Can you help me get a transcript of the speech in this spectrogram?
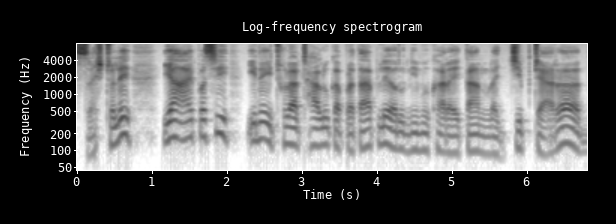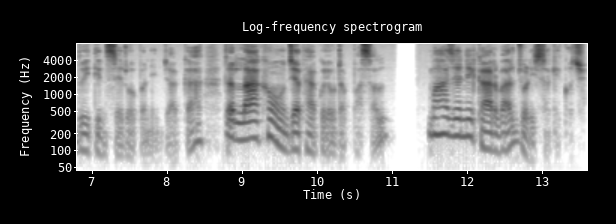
श्रेष्ठले यहाँ आएपछि यिनै ठुला ठालुका प्रतापले अरू निमुखा तानलाई चिप्ट्याएर दुई तिन सय रोपनी जग्गा र लाखौँ जेथाको एउटा पसल महाजनी कारोबार जोडिसकेको छ।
